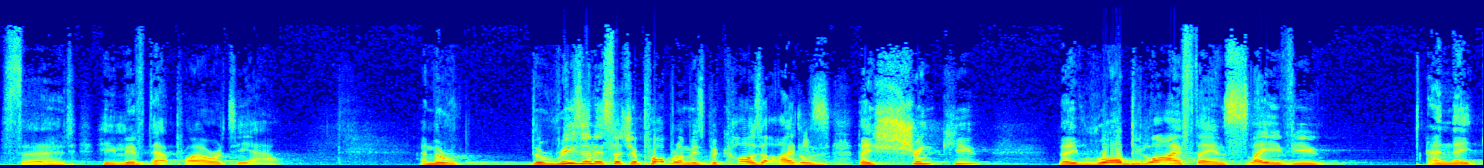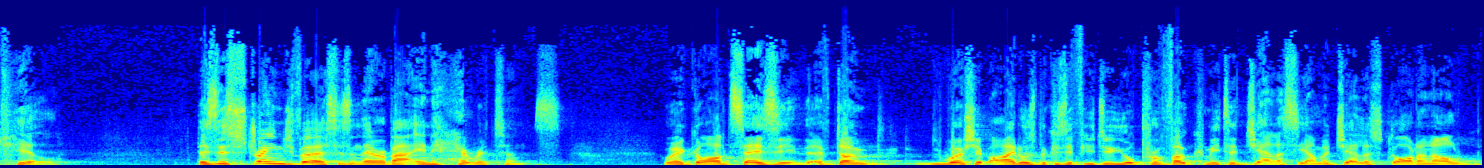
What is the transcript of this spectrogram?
third. He lived that priority out. And the, the reason it's such a problem is because idols, they shrink you, they rob life, they enslave you, and they kill. There's this strange verse, isn't there, about inheritance where God says, Don't worship idols because if you do, you'll provoke me to jealousy. I'm a jealous God and I'll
